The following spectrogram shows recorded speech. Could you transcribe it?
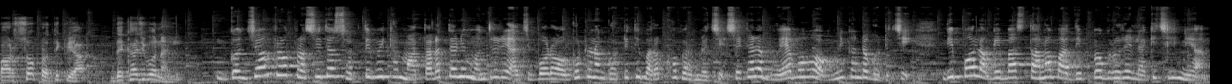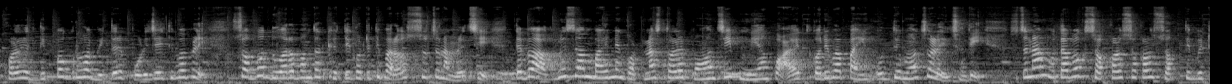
ପାର୍ଶ୍ୱ ପ୍ରତିକ୍ରିୟା ଦେଖାଯିବ ନାହିଁ। ଗଞ୍ଜାମର ପ୍ରସିଦ୍ଧ ଶକ୍ତିପୀଠ ମା ତାରାତାରିଣୀ ମନ୍ଦିରରେ ଆଜି ବଡ଼ ଅଘଟଣ ଘଟିଥିବାର ଖବର ମିଳିଛି। ସେଠାରେ ଭୟାବହ ଅଗ୍ନିକାଣ୍ଡ ଘଟିଛି। ଦୀପ ଲଗାଇବା ସ୍ଥାନ ବା ଦୀପଗୃହରେ ଲାଗିଛି ନିଆଁ। ଫଳରେ ଦୀପଗୃହ ଭିତରେ ପୋଡ଼ିଯାଇଥିବା ବେଳେ ସବୁ ଦୁଆରବନ୍ଧ କ୍ଷତି ଘଟିଥିବାର ସୂଚନା ମିଳିଛି। ତେବେ ଅଗ୍ନିଶମ ବାହିନୀ ଘଟଣାସ୍ଥଳରେ ପହଞ୍ଚି ନିଆଁକୁ ଆୟତ୍ତ କରିବା ପାଇଁ ଉଦ୍ୟମ ଚଳାଇଛନ୍ତି। ସୂଚନା ମୁତାବକ ସକାଳୁ ସକାଳୁ ଶକ୍ତିପୀଠ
